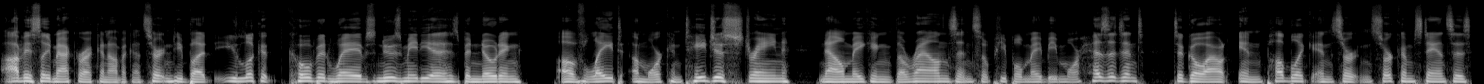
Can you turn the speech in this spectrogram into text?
Obviously, macroeconomic uncertainty, but you look at COVID waves, news media has been noting of late a more contagious strain now making the rounds, and so people may be more hesitant to go out in public in certain circumstances,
